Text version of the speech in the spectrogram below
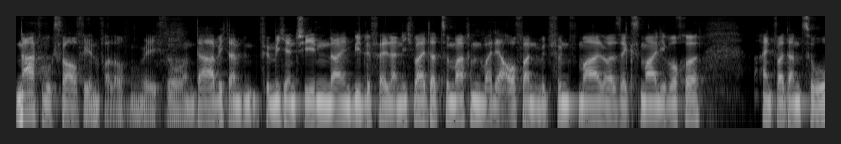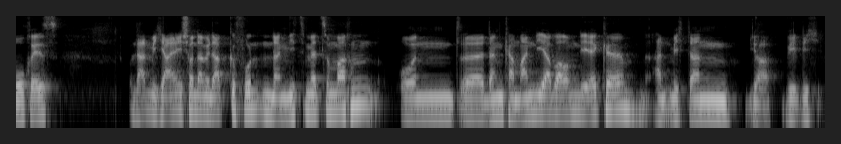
Nachwuchs war auf jeden Fall auf dem Weg, so. Und da habe ich dann für mich entschieden, da in Bielefeld dann nicht weiterzumachen, weil der Aufwand mit fünfmal oder sechsmal die Woche einfach dann zu hoch ist. Und hat mich eigentlich schon damit abgefunden, dann nichts mehr zu machen. Und äh, dann kam Andi aber um die Ecke, hat mich dann ja wirklich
